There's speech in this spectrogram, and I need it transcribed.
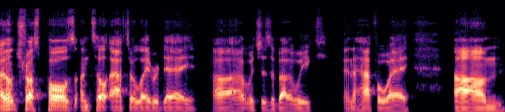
I don't trust polls until after Labor Day, uh, which is about a week and a half away, um,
